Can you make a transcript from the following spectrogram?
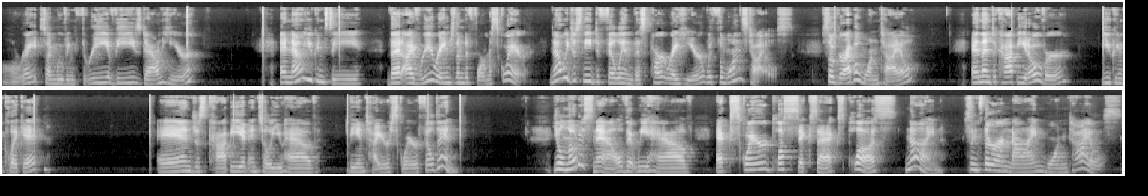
All right, so I'm moving three of these down here. And now you can see that I've rearranged them to form a square. Now we just need to fill in this part right here with the ones tiles. So grab a one tile, and then to copy it over, you can click it and just copy it until you have the entire square filled in. You'll notice now that we have x squared plus 6x plus 9, since there are 9 1 tiles.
